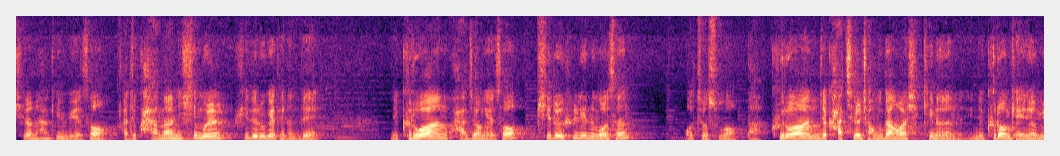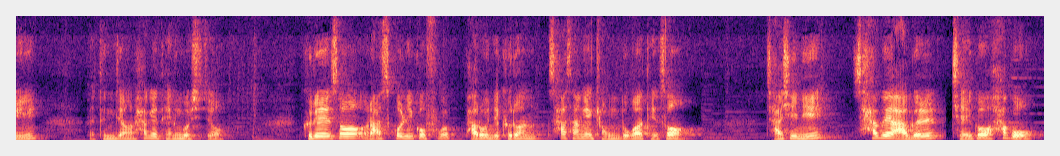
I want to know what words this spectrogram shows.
실현하기 위해서 아주 강한 힘을 휘두르게 되는데 그러한 과정에서 피를 흘리는 것은 어쩔 수가 없다. 그러한 이제 가치를 정당화시키는 이제 그런 개념이 등장을 하게 되는 것이죠. 그래서 라스콜니코프가 바로 이제 그런 사상의 경도가 돼서 자신이 사회 악을 제거하고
